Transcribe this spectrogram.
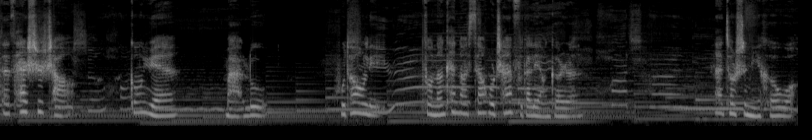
在菜市场、公园、马路、胡同里，总能看到相互搀扶的两个人，那就是你和我。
